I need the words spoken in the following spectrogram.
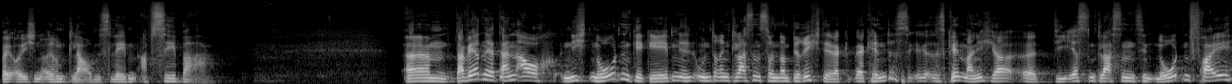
bei euch in eurem Glaubensleben absehbar. Ähm, da werden ja dann auch nicht Noten gegeben in den unteren Klassen, sondern Berichte. Wer, wer kennt das? Das kennt man nicht. Ja, äh, die ersten Klassen sind notenfrei.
